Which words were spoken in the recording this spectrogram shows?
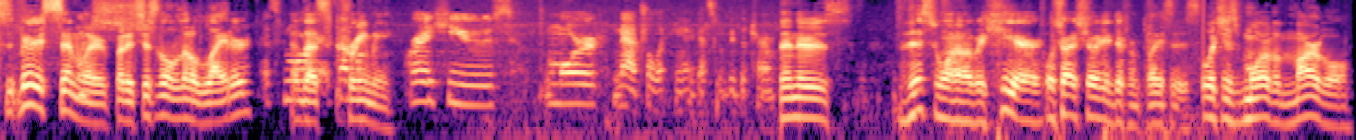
very similar but it's just a little, little lighter It's and more less more creamy Gray hues, more natural looking, I guess would be the term. then there's this one over here we'll try to show you in different places which is more of a marble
